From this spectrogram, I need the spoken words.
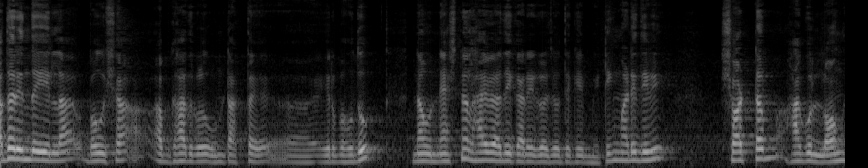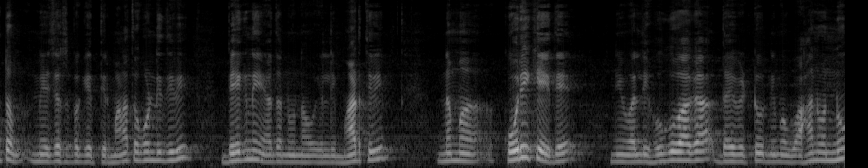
ಅದರಿಂದ ಇಲ್ಲ, ಬಹುಶಃ ಅಪಘಾತಗಳು ಉಂಟಾಗ್ತಾ ಇರಬಹುದು. ನಾವು ನ್ಯಾಷನಲ್ ಹೈವೇ ಅಧಿಕಾರಿಗಳ ಜೊತೆಗೆ ಮೀಟಿಂಗ್ ಮಾಡಿದ್ದೀವಿ. ಶಾರ್ಟ್ ಟರ್ಮ್ ಹಾಗೂ ಲಾಂಗ್ ಟರ್ಮ್ ಮೇಜರ್ಸ್ ಬಗ್ಗೆ ತೀರ್ಮಾನ ತಗೊಂಡಿದ್ದೀವಿ. ಬೇಗನೆ ಅದನ್ನು ನಾವು ಇಲ್ಲಿ ಮಾಡ್ತೀವಿ. ನಮ್ಮ ಕೋರಿಕೆ ಇದೆ, ನೀವು ಅಲ್ಲಿ ಹೋಗುವಾಗ ದಯವಿಟ್ಟು ನಿಮ್ಮ ವಾಹನವನ್ನು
